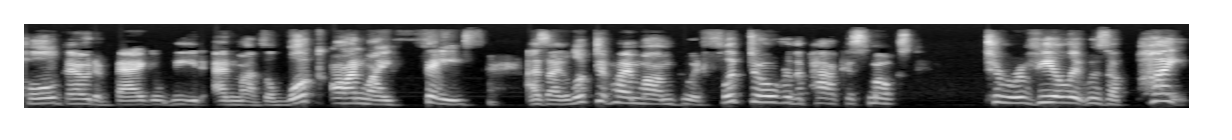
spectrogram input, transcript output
pulled out a bag of weed. And my, the look on my face as I looked at my mom, who had flipped over the pack of smokes to reveal it was a pipe.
